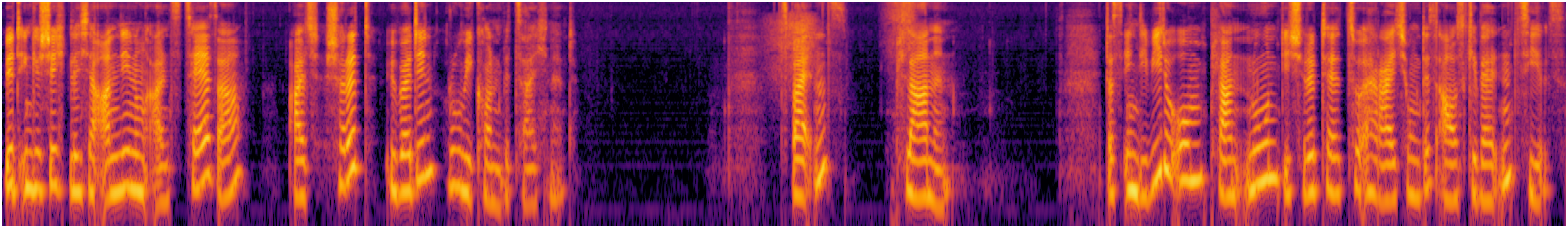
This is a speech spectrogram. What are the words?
wird in geschichtlicher Anlehnung als Cäsar als Schritt über den Rubikon bezeichnet. Zweitens Planen. Das Individuum plant nun die Schritte zur Erreichung des ausgewählten Ziels.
